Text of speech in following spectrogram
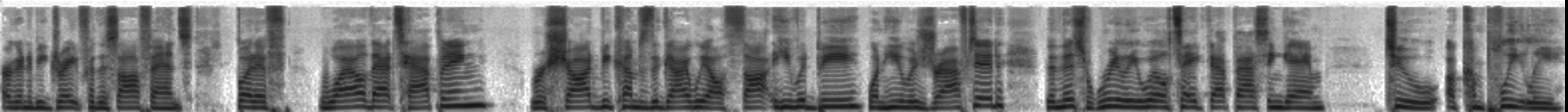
are going to be great for this offense. But if while that's happening, Rashod becomes the guy we all thought he would be when he was drafted, then this really will take that passing game to a completely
